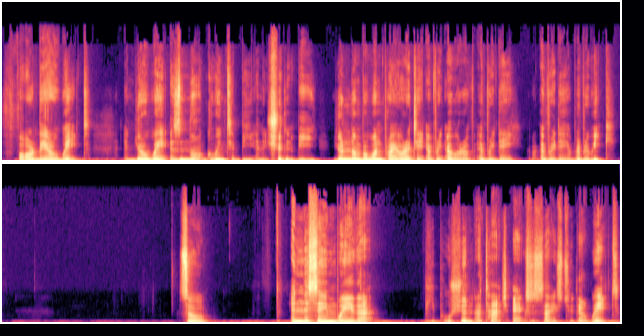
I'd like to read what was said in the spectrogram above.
for their weight. And your weight is not going to be, and it shouldn't be, your number one priority every hour of every day or every day of every week. So, in the same way that people shouldn't attach exercise to their weight,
